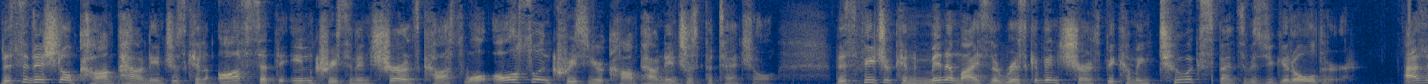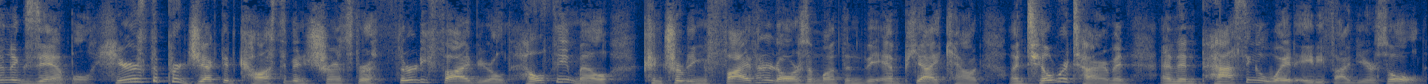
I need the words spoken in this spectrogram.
This additional compound interest can offset the increase in insurance costs while also increasing your compound interest potential. This feature can minimize the risk of insurance becoming too expensive as you get older. As an example, here's the projected cost of insurance for a 35 year old healthy male contributing $500 a month into the MPI account until retirement and then passing away at 85 years old.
